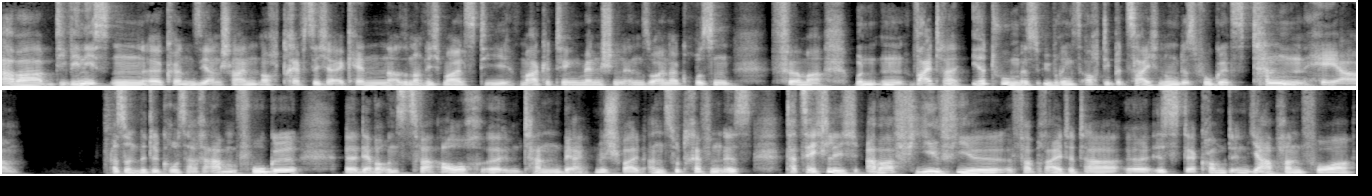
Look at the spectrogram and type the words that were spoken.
Aber die wenigsten äh, können sie anscheinend noch treffsicher erkennen, also noch nicht mal die Marketingmenschen in so einer großen Firma. Und ein weiterer Irrtum ist übrigens auch die Bezeichnung des Vogels Tannenheer. Also ein mittelgroßer Rabenvogel, äh, der bei uns zwar auch äh, im Tannenberg-Mischwald anzutreffen ist, tatsächlich aber viel, viel verbreiteter äh, ist. Der kommt in Japan vor,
